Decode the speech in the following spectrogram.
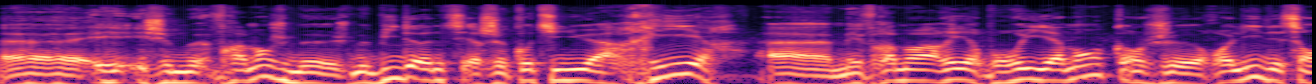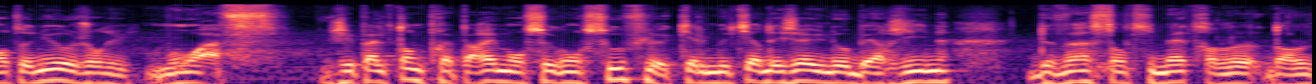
euh, et je me, vraiment je me, je me bidonne. C'est-à-dire je continue à rire, euh, mais vraiment à rire bruyamment quand je relis des San Antonio aujourd'hui. Moif j'ai pas le temps de préparer mon second souffle, qu'elle me tire déjà une aubergine de 20 cm dans le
